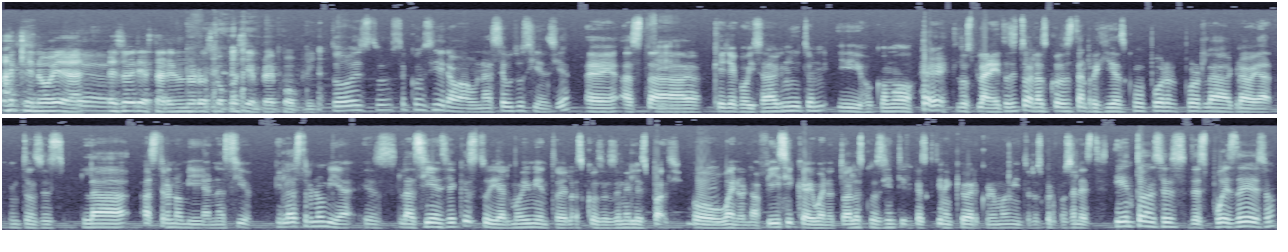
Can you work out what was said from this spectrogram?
Ah, qué novedad. Eh. Eso debería estar en un horóscopo siempre de Popli. Todo esto se consideraba una pseudociencia eh, hasta que llegó Isaac Newton y dijo como "Eh, los planetas y todas las cosas están regidas como por, por la gravedad. Entonces la astronomía nació. Y la astronomía es la ciencia que estudia el movimiento de las cosas en el espacio. O bueno, la física y bueno, todas las cosas científicas que tienen que ver con el movimiento de los cuerpos celestes. Y entonces, después de eso,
